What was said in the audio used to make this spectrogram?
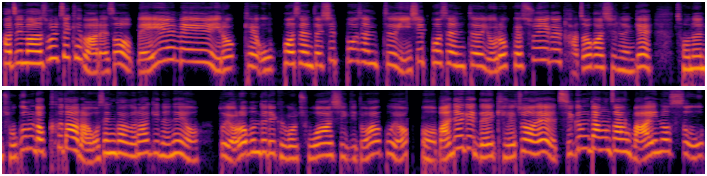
하지만 솔직히 말해서 매일매일 이렇게 5%, 10%, 20% 이렇게 수익을 가져가시는 게 저는 조금 더 크다라고 생각을 하기는 해요. 또 여러분들이 그걸 좋아하시기도 하고요. 어, 만약에 내 계좌에 지금 당장 마이너스 5%,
